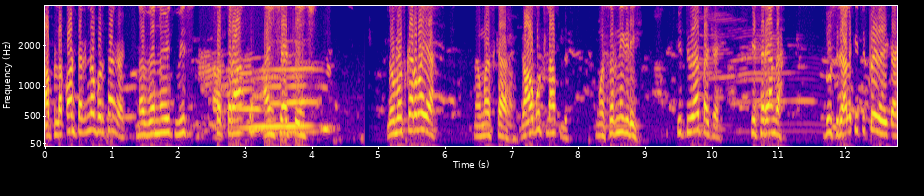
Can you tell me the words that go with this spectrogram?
आपला कॉन्टॅक्ट नंबर सांगा. नव्याण्णव एकवीस सतरा ऐंशी अठ्ठ्याऐंशी. नमस्कार भैया. नमस्कार. गाव कुठलं आपलं? मसूर निगडी. किती वेळ आहे? तिसऱ्यांदा. दुसऱ्याला किती पिळ आहे काय?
